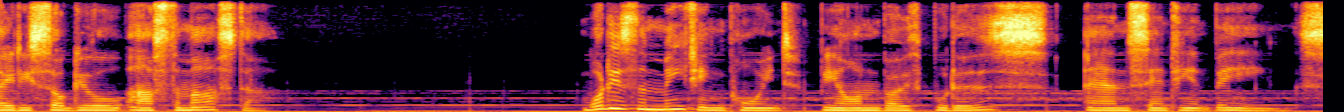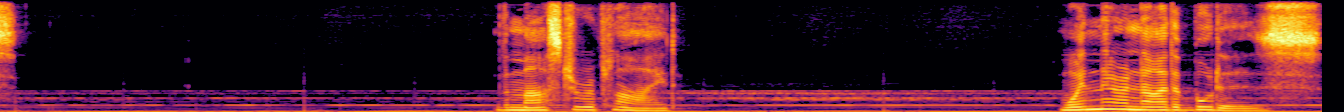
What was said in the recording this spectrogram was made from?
Lady Tsogyal asked the Master, What is the meeting point beyond both Buddhas and sentient beings? The Master replied, When there are neither Buddhas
